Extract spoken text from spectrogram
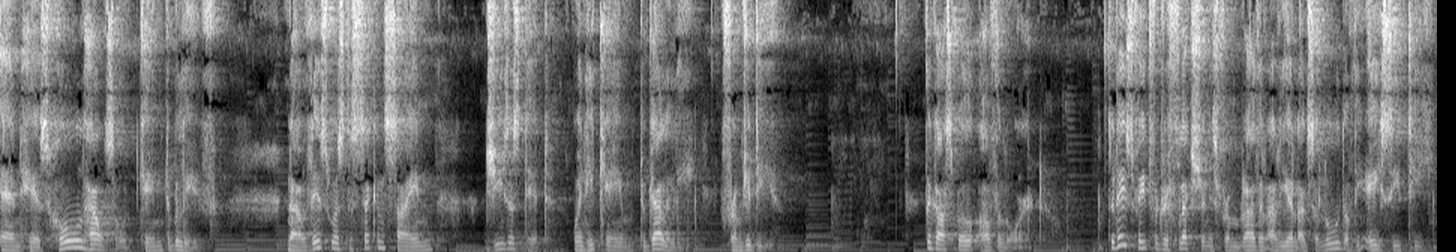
and his whole household came to believe. Now, this was the second sign Jesus did when he came to Galilee from Judea. The Gospel of the Lord. Today's Faithfood reflection is from Brother Ariel Agsalud of the ACT.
